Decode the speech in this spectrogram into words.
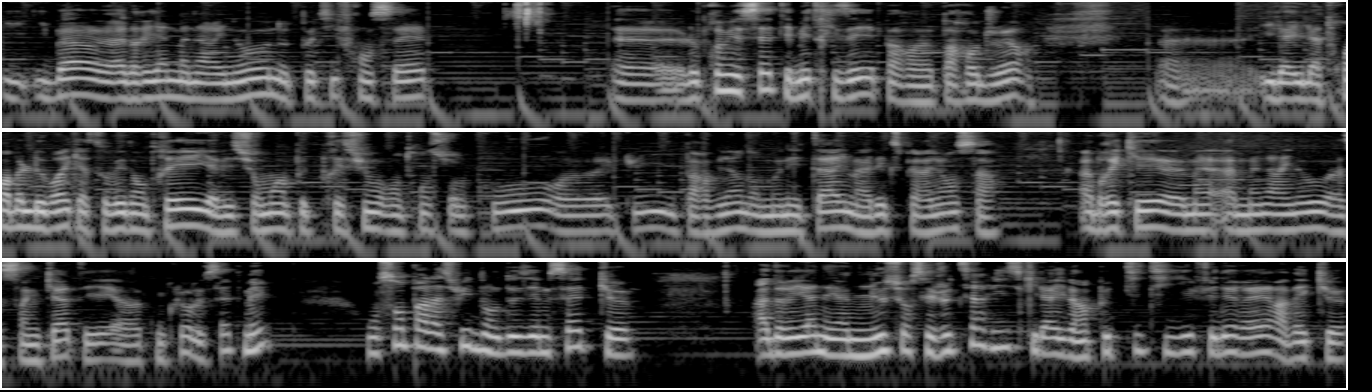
il, bat Adrian Manarino, notre petit français. Euh, le premier set est maîtrisé par Roger. Il, a, il a trois balles de break à sauver d'entrée. Il y avait sûrement un peu de pression en rentrant sur le cours. et puis il parvient dans le Money Time à l'expérience à, breaker à Manarino à 5-4 et à conclure le set. Mais on sent par la suite dans le deuxième set que Adrian est mieux sur ses jeux de service, qu'il arrive à un peu titiller Federer avec. Euh,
